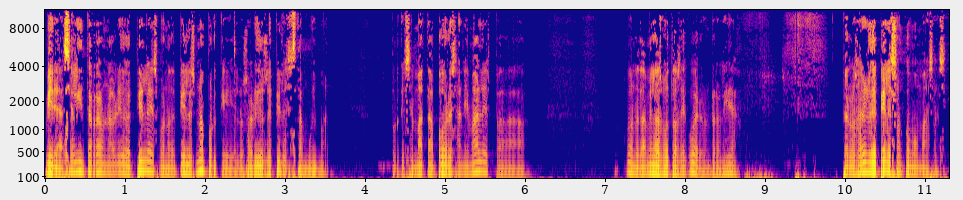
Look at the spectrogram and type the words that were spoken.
Mira, si alguien enterrar un abrigo de pieles, bueno, de pieles no, porque los abrigos de pieles están muy mal. Porque se matan pobres animales para. Bueno, también las botas de cuero, en realidad. Pero los abrigos de pieles son como más así.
